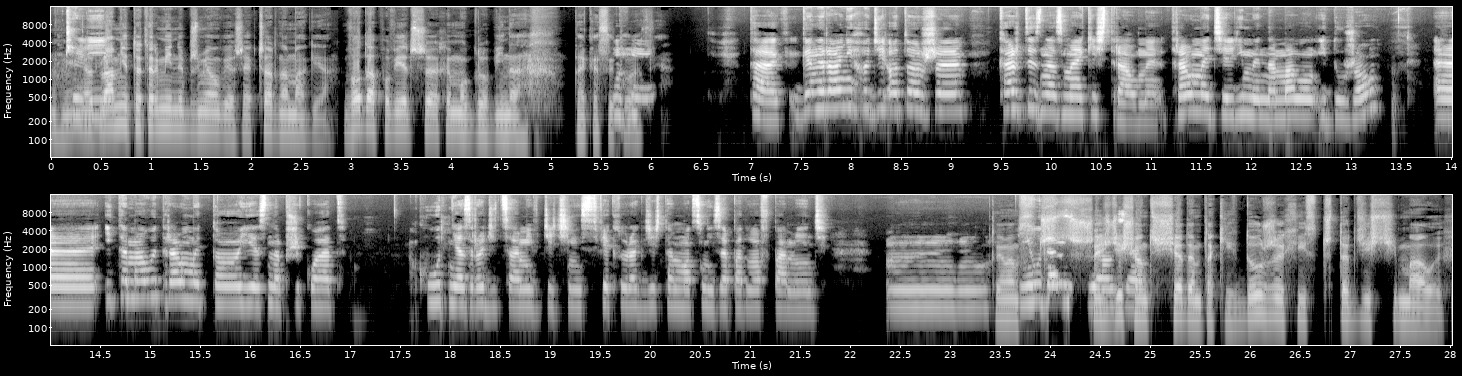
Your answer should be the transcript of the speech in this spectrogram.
Mhm. Czyli... No, dla mnie te terminy brzmią, wiesz, jak czarna magia. Woda, powietrze, hemoglobina, taka sytuacja. Mhm. Tak, generalnie chodzi o to, że każdy z nas ma jakieś traumy. Traumę dzielimy na małą i dużą. E, I te małe traumy to jest na przykład kłótnia z rodzicami w dzieciństwie, która gdzieś tam mocniej zapadła w pamięć. Mm, to ja mam 67 takich dużych i 40 małych.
